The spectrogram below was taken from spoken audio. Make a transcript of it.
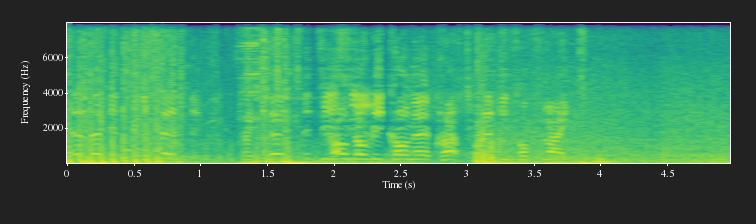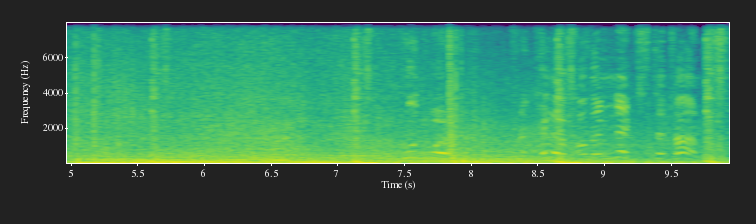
Air package descending. Protect the DC. Counter recon aircraft ready for flight. Must advance.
